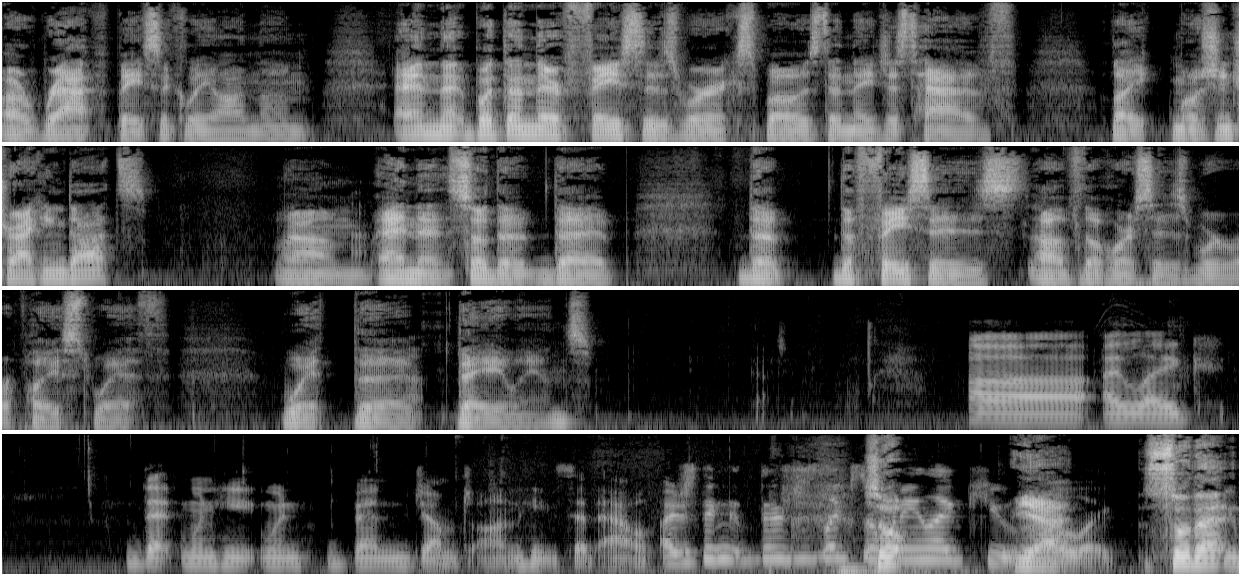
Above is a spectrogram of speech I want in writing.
a wrap basically on them, and th- but then their faces were exposed, and they just have like motion tracking dots, um, and then so the the the the faces of the horses were replaced with with the the aliens. Uh, I like that when he when Ben jumped on, he said "ow." I just think there's just like so, So, many like cute yeah. little like so that the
